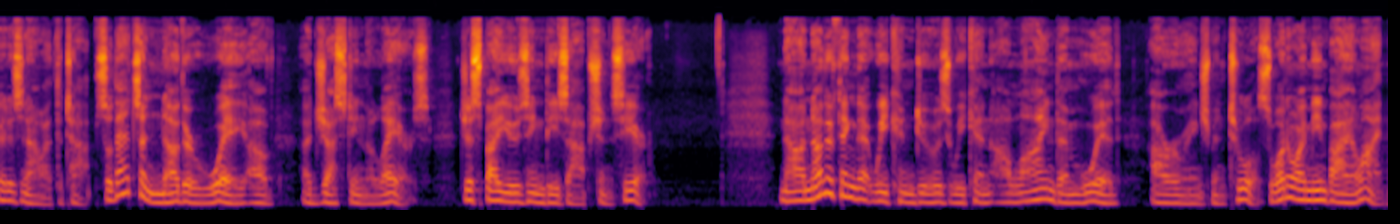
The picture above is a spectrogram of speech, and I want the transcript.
it is now at the top. So that's another way of adjusting the layers, just by using these options here. Now another thing that we can do is we can align them with our arrangement tools. So what do I mean by align?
